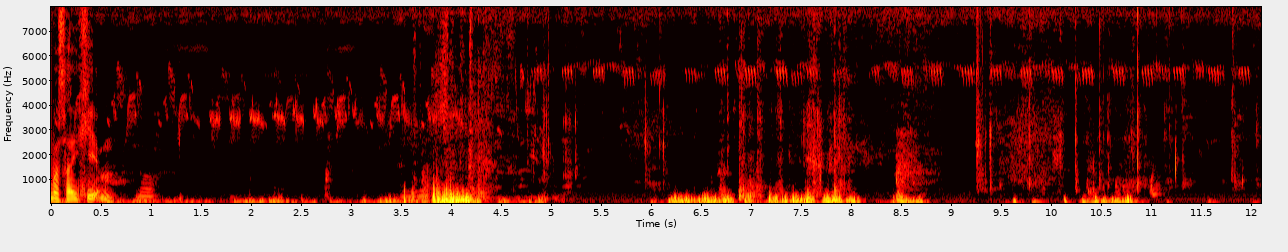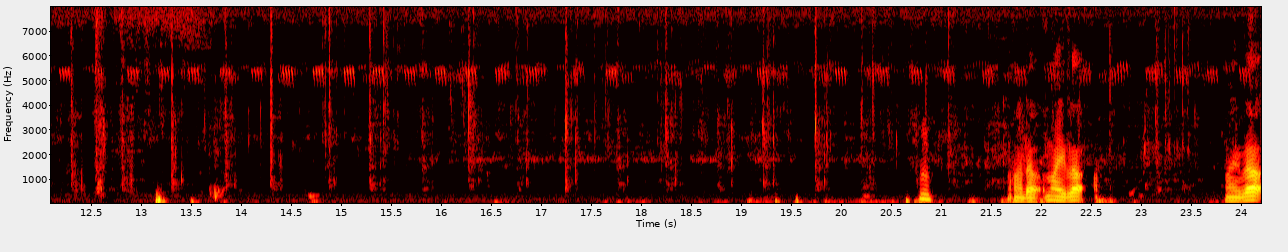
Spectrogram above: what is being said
บ่ใส่เข็มมาแล้วมาอีกแล้วมาอีกแล้ว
